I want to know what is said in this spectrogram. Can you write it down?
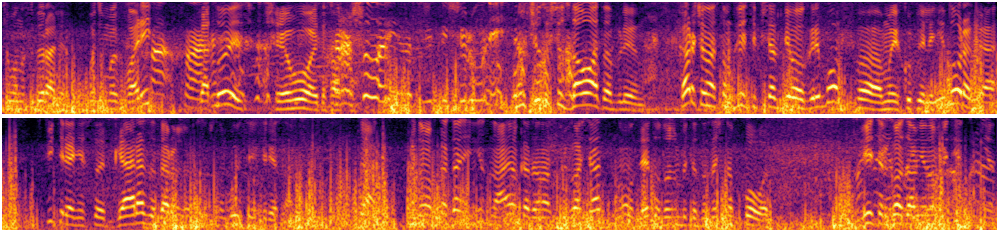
Чего насобирали. Будем их варить, Ха-ха. готовить. Чего это? Хорошо, и за 3000 рублей. Ну что ты все сдала-то, блин? Короче, у нас там 250 белых грибов, э, мы их купили недорого. В Питере они стоят гораздо дороже. Собственно, будет все интересно. Так, когда мы в Казани, не знаю, когда нас пригласят, но для этого должен быть однозначно повод. Ветер я глазам не навредит? Нет.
